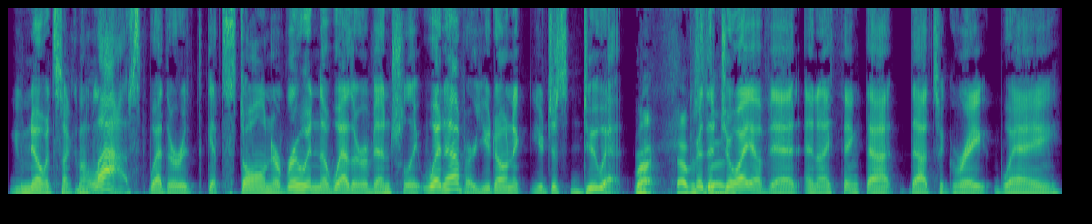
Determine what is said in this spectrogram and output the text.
you know it's not going to last, whether it gets stolen or ruined, the weather eventually, whatever. You don't, you just do it Right. That was for the, joy of it. And I think that that's a great way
